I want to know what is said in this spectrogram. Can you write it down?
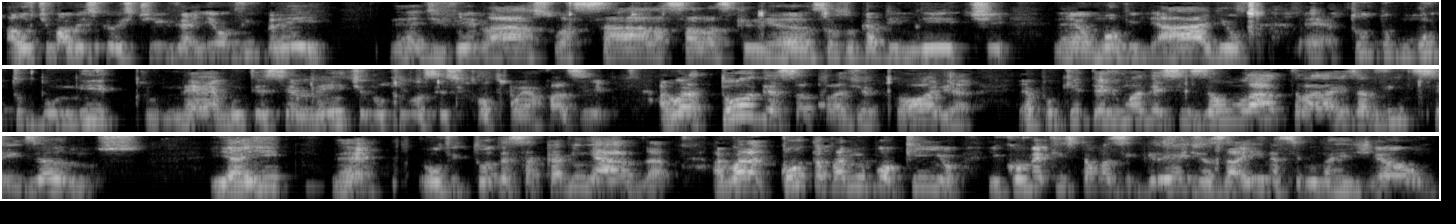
a última vez que eu estive aí, eu vibrei, né? De ver lá a sua sala, a sala das crianças, o gabinete, né, o mobiliário, é, tudo muito bonito, né, muito excelente no que você se propõe a fazer. Agora, toda essa trajetória é porque teve uma decisão lá atrás, há 26 anos. E aí, né, houve toda essa caminhada. Agora, conta para mim um pouquinho, e como é que estão as igrejas aí na segunda região?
